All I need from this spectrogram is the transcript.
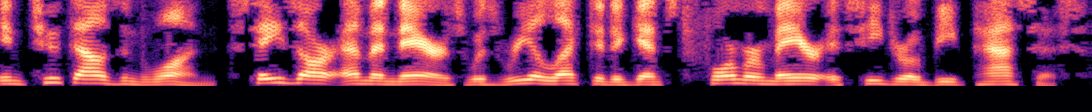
In 2001, Cesar M. Ynares was re-elected against former Mayor Isidro B. Passos.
